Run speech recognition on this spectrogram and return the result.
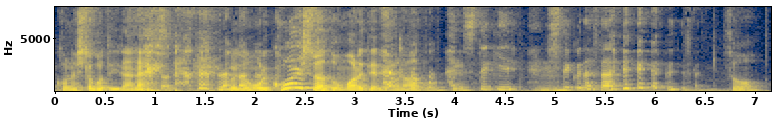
この一言いらない。これ俺怖い人だと思われてんのかなと思って。指摘してください。そう。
